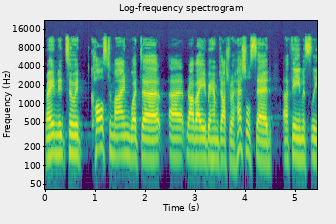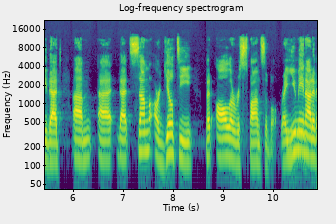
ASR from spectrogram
right? And it, so it calls to mind what uh, uh, Rabbi Abraham Joshua Heschel said uh, famously that um, uh, that some are guilty, but all are responsible, right? You may Mm. not have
